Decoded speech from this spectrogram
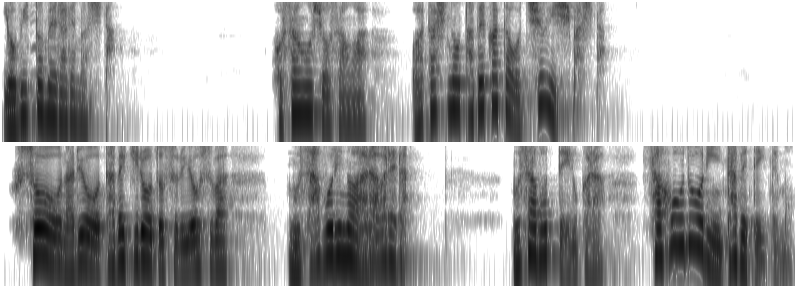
呼び止められました。古参和尚さんは私の食べ方を注意しました。不相応な量を食べきろうとする様子は、むさぼりの表れだ。むさぼっているから、作法通りに食べていても、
